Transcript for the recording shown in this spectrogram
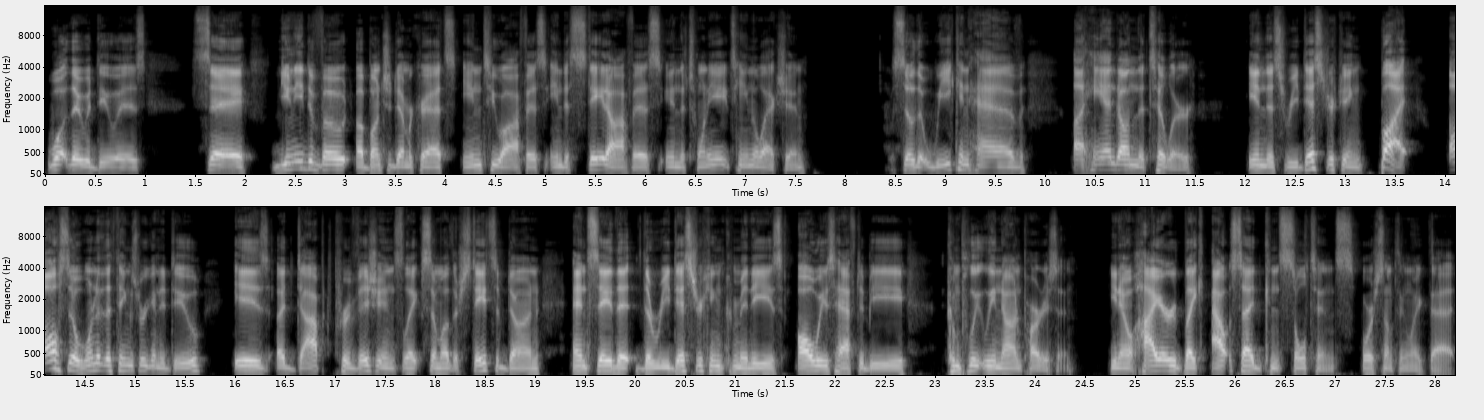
what they would do is say you need to vote a bunch of Democrats into office, into state office in the 2018 election, so that we can have a hand on the tiller in this redistricting. But also, one of the things we're going to do is adopt provisions like some other states have done and say that the redistricting committees always have to be completely nonpartisan. You know, hire like outside consultants or something like that.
